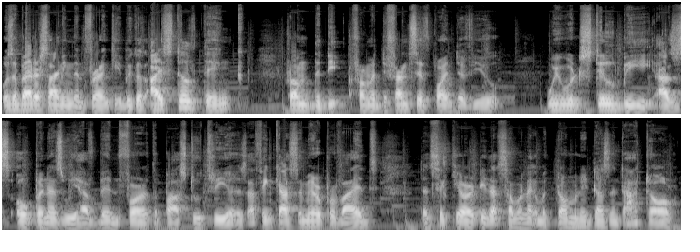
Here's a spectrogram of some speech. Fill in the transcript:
was a better signing than Frenkie. Because I still think, from the de- from a defensive point of view, we would still be as open as we have been for the past two three years. I think Casemiro provides that security that someone like McTominay doesn't at all.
